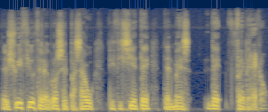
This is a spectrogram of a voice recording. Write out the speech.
del juicio celebróse el pasado 17 del mes de febrero.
